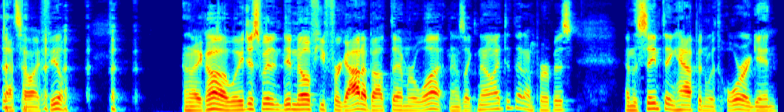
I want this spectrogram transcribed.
that's how I feel. And like, oh, we just didn't know if you forgot about them or what. And I was like, no, I did that on purpose. And the same thing happened with Oregon.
